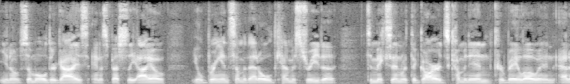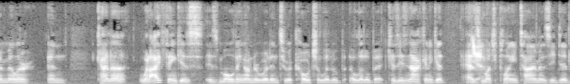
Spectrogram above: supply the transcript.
you know, some older guys and especially Ayo. You'll bring in some of that old chemistry to to mix in with the guards coming in, Curbelo and Adam Miller, and kind of what I think is is molding Underwood into a coach a little a little bit because he's not going to get as Yeah. much playing time as he did.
